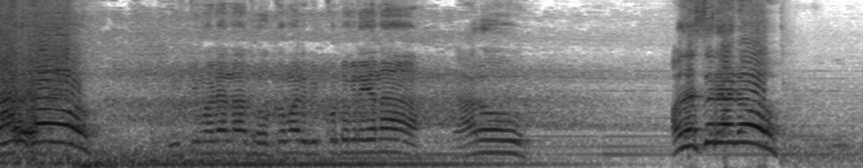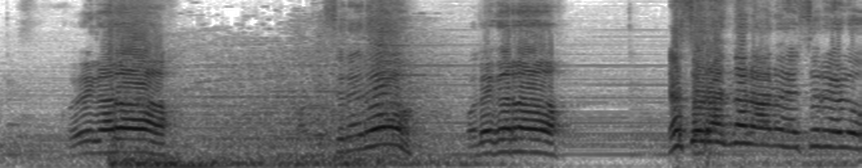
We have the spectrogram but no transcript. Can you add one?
ಯಾರು ಪ್ರೀತಿ ಮಾಡ್ಯಾನ ಧೋಕ ಮಾಡಿ ಬಿಟ್ಕೊಟ್ಟೋಗ್ಲಿಗೇನ ಯಾರು? ಅದ ಹೆಸರೇನು? ಕೊಲೆಗಾರ. ಅದ ಹೆಸರೇನು? ಕೊಲೆಗಾರ. ಹೆಸರು ಅಂದ ನಾನು ಹೆಸರು ಹೇಳು.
